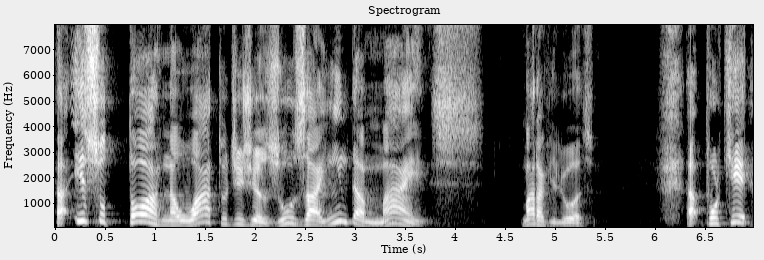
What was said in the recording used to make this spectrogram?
Ah, isso torna o ato de Jesus ainda mais maravilhoso, ah, porque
